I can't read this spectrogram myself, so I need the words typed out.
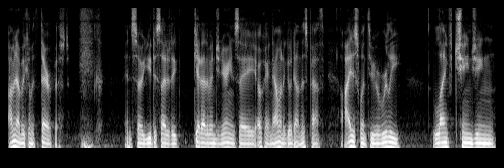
I'm now becoming a therapist. and so you decided to get out of engineering and say, okay, now I'm going to go down this path. I just went through a really life changing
